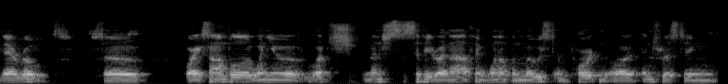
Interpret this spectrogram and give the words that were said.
their roles. So, for example, when you watch Manchester City right now, I think one of the most important or interesting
